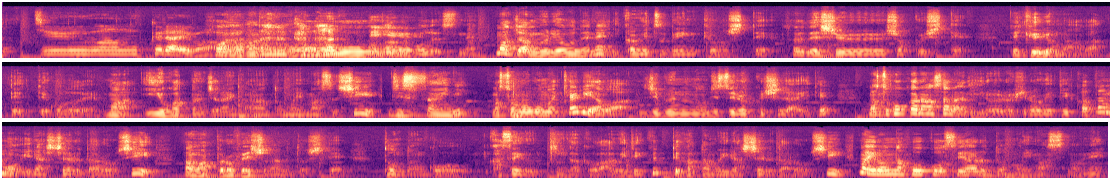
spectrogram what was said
い、50万くらいは上がったのかなっていう、はい。はい、なるほどですね。まあじゃあ無料でね1か月勉強してそれで就職してで給料も上がってっていうことでまあ良かったんじゃないかなと思いますし実際に、まあ、その後のキャリアは自分の実力次第で、まあ、そこからさらにいろいろ広げていく方もいらっしゃるだろうし、まあ、まあプロフェッショナルとしてどんどんこう稼ぐ金額を上げていくって方もいらっしゃるだろうし、まあ、いろんな方向性あると思いますので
